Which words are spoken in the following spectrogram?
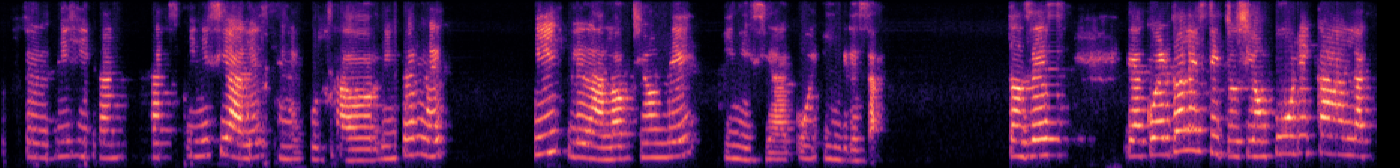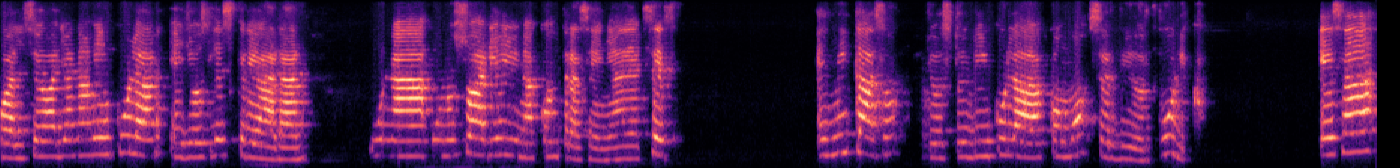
ustedes digitan las iniciales en el buscador de Internet y le dan la opción de iniciar o ingresar. Entonces, de acuerdo a la institución pública en la cual se vayan a vincular, ellos les crearán una, un usuario y una contraseña de acceso. En mi caso, yo estoy vinculada como servidor público. Esa,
